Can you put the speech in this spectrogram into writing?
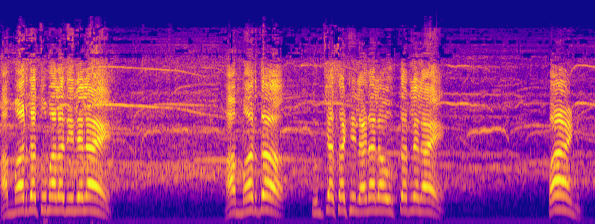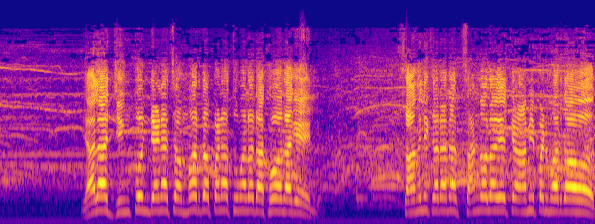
हा मर्द तुम्हाला दिलेला आहे. हा मर्द तुमच्यासाठी लढायला उतरलेला आहे. पण याला जिंकून देण्याचा मर्दपणा तुम्हाला दाखवावा लागेल. सांगलीकरांना सांगावं लागेल की आम्ही पण मर्द आहोत.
